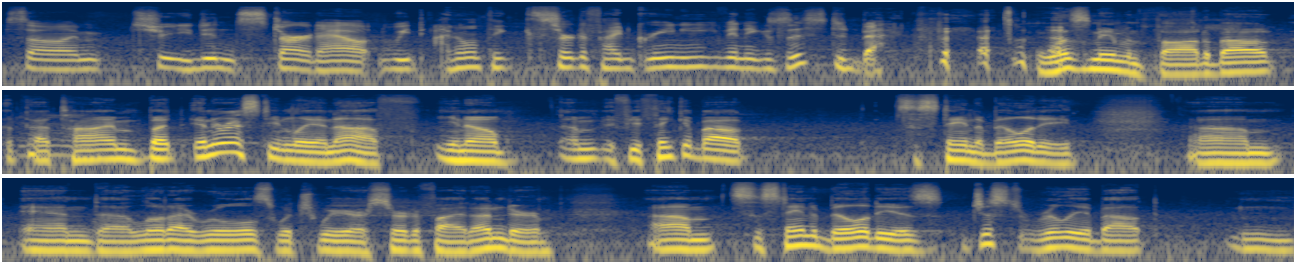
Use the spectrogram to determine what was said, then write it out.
so I'm sure you didn't start out. We, I don't think certified green even existed back then. wasn't even thought about at that time. But interestingly enough, you know, um, if you think about sustainability um, and uh, Lodi rules, which we are certified under, um, sustainability is just really about mm,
